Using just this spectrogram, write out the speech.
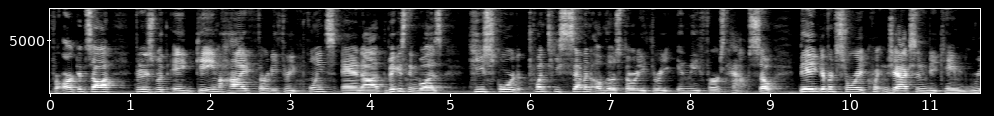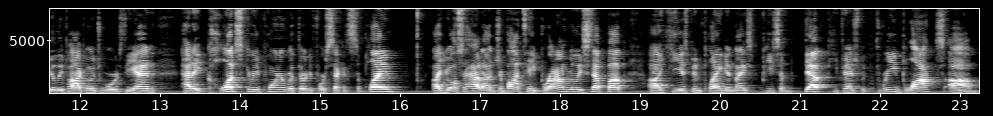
for Arkansas finished with a game high 33 points, and uh, the biggest thing was he scored 27 of those 33 in the first half. So big different story. Quenton Jackson became really popular towards the end. Had a clutch three pointer with 34 seconds to play. Uh, you also had uh, Javonte Brown really step up. Uh, he has been playing a nice piece of depth. He finished with three blocks, um,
